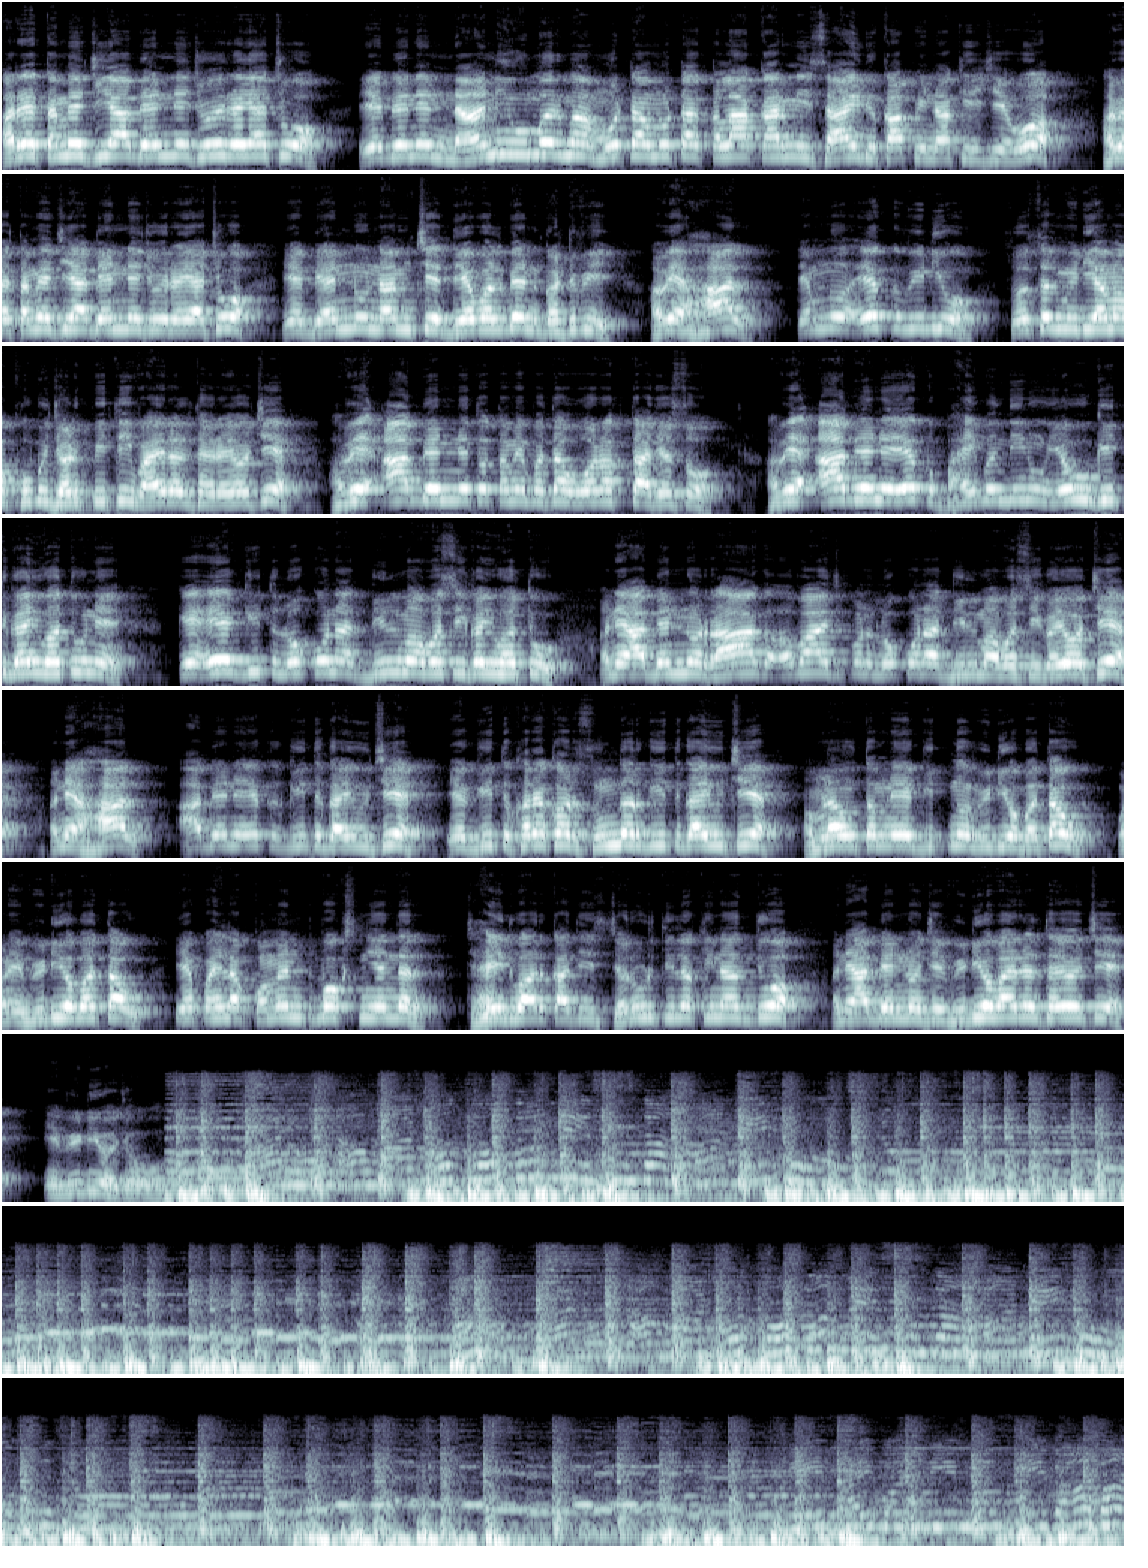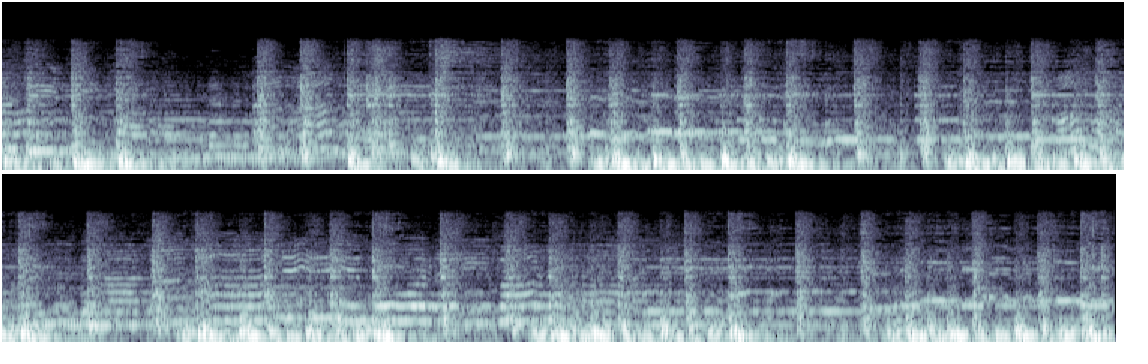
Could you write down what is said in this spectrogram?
અરે તમે જે આ બેનને જોઈ રહ્યા છો, એ બેને નાની ઉંમરમાં મોટા મોટા કલાકારની સાઈડ કાપી નાખી છે, હો. હવે તમે જે આ બેનને જોઈ રહ્યા છો, એ બેનનું નામ છે દેવલબેન ગઢવી. હવે હાલ તેમનો એક વીડિયો સોશિયલ મીડિયામાં ખૂબ ઝડપીથી વાયરલ થઈ રહ્યો છે. હવે આ બેનને તો તમે બધા ઓળખતા જ હશો. હવે આ બેને એક ભાઈબંધીનું એવું ગીત ગાયું હતું ને, કે એ ગીત લોકોના દિલમાં વસી ગયું હતું. અને આ બેનનો રાગ, અવાજ પણ લોકોના દિલમાં વસી ગયો છે. અને હાલ આ બેને એક ગીત ગાયું છે. એ ગીત ખરેખર સુંદર ગીત ગાયું છે. હમણાં હું તમને એ ગીતનો વીડિયો બતાવું, પણ એ વીડિયો બતાવું, એ પહેલાં કોમેન્ટ બોક્સની અંદર જય દ્વારકાધીશ જરૂરથી લખી નાખજો. અને આ બેનનો જે વીડિયો વાયરલ થયો છે, એ વીડિયો જોવો.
